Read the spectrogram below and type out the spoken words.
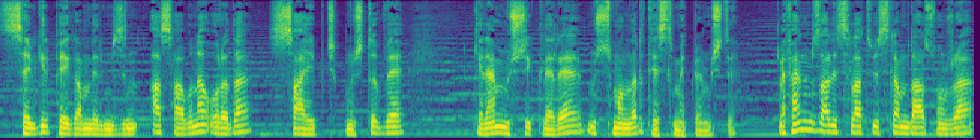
sevgili peygamberimizin ashabına orada sahip çıkmıştı ve gelen müşriklere Müslümanları teslim etmemişti. Efendimiz Aleyhisselatü Vesselam daha sonra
